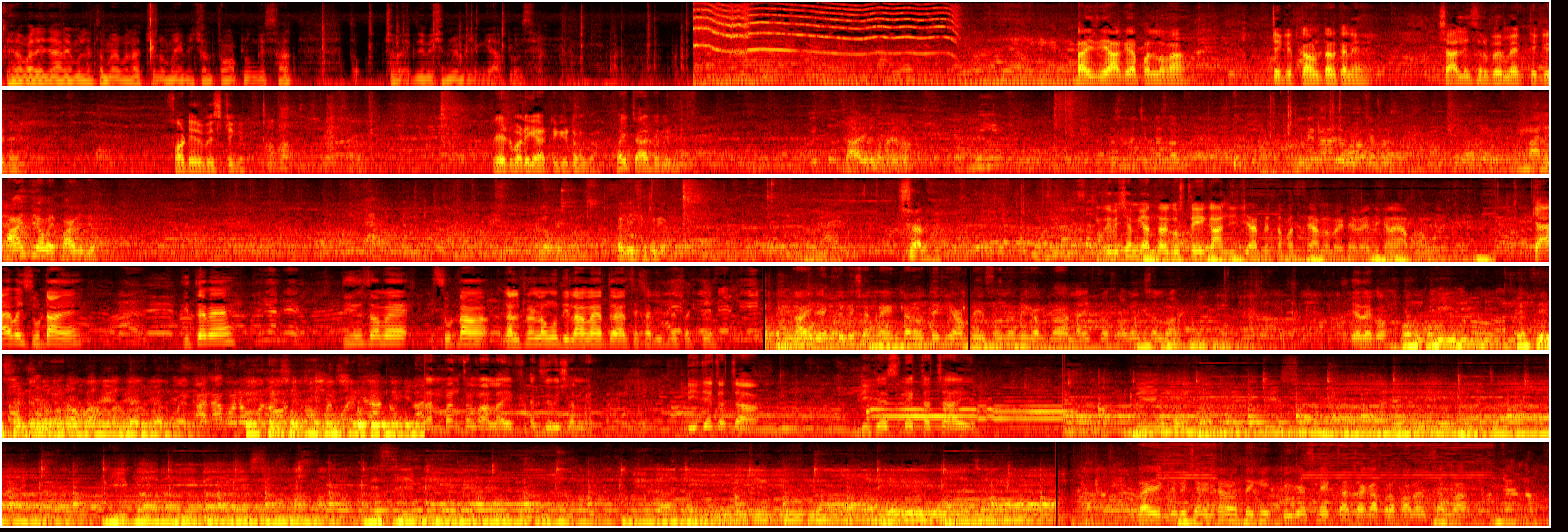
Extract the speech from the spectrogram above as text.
घर वाले जा रहे हैं बोले तो मैं बोला, चलो मैं भी चलता हूँ आप लोगों के साथ। तो चलो एग्जीबिशन में मिलेंगे आप लोगों से। गाइस ये आ गया अपन लोग टिकट काउंटर कने चालीस रुपए में एक टिकट है। फोर्टी रुपीज़ टिकट रेट बढ़ गया टिकटों का। भाई चार टिकट दीजिए चार ही है ना? पाँच दियो भाई पाँच दियो। चलिए शुक्रिया। चलो। एग्जीबिशन के अंदर घुसते ही गांधी जी यहाँ पे तपस्या में बैठे हुए दिख रहे हैं आप लोगों को क्या है भाई सूटा है? कितने में तीन सौ में सूटा गर्लफ्रेंडों को दिलाना है तो ऐसे खरीद ले सकते। हैं एग्जीबिशन में एंटर होते कि यहाँ पे सोनू निगम का लाइव परफॉर्मेंस चल रहा। ये देखो। बहुत ही बेहतरीन सा टनल बना हुआ है अंदर बेहतरीन सेंसेशन को देखने के लिए। तनबन चल रहा लाइव एग्जीबिशन में। डीजे चचा डीजे स्नेक चचा है ये। तो गाइस एग्जीबिशन एंटर होते कि डीजे स्नेक चाचा का परफॉर्मेंस चल रहा।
